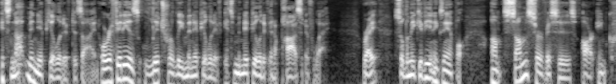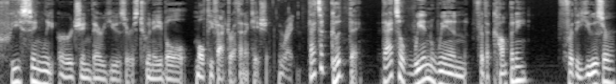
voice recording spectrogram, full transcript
It's not manipulative design, or if it is literally manipulative, it's manipulative in a positive way, right? So let me give you an example. Um, some services are increasingly urging their users to enable multi-factor authentication. Right. That's a good thing. That's a win-win for the company, for the user,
